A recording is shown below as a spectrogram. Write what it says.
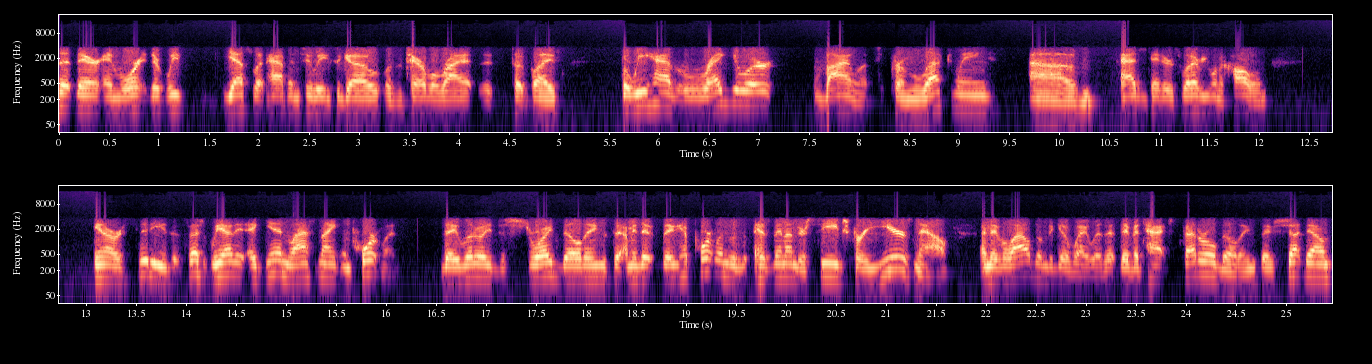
sit there and worry. We yes, what happened two weeks ago was a terrible riot that took place, but we have regular violence from left wing um, agitators, whatever you want to call them, in our cities. Especially, we had it again last night in Portland. They literally destroyed buildings. I mean, they, they, Portland was, has been under siege for years now, and they've allowed them to get away with it. They've attacked federal buildings. They've shut down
